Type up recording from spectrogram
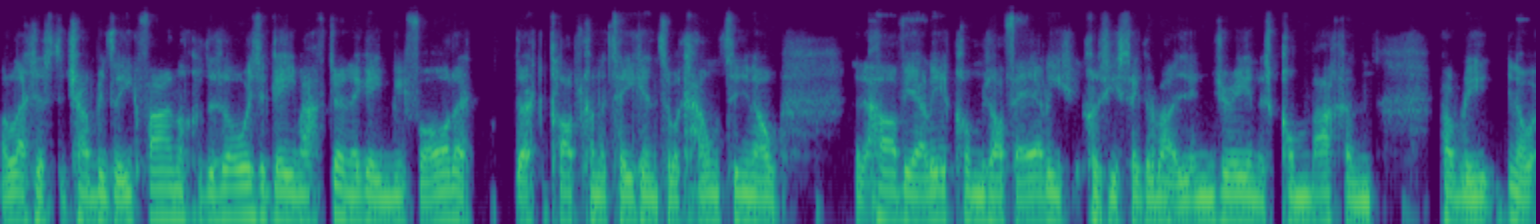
unless it's the Champions League final because there's always a game after and a game before that that Klopp's going to take into account. You know, Harvey Elliott comes off early because he's thinking about his injury and his comeback, and probably you know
